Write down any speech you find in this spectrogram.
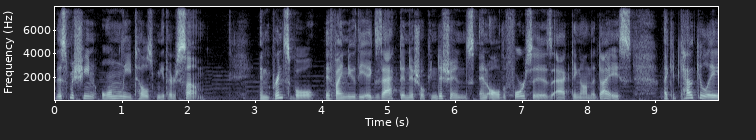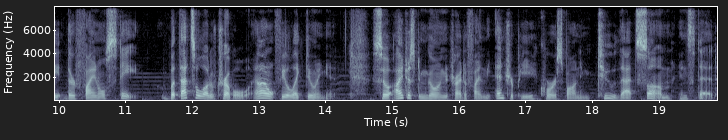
this machine only tells me their sum. In principle, if I knew the exact initial conditions and all the forces acting on the dice, I could calculate their final state. But that's a lot of trouble, and I don't feel like doing it. So I just am going to try to find the entropy corresponding to that sum instead.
